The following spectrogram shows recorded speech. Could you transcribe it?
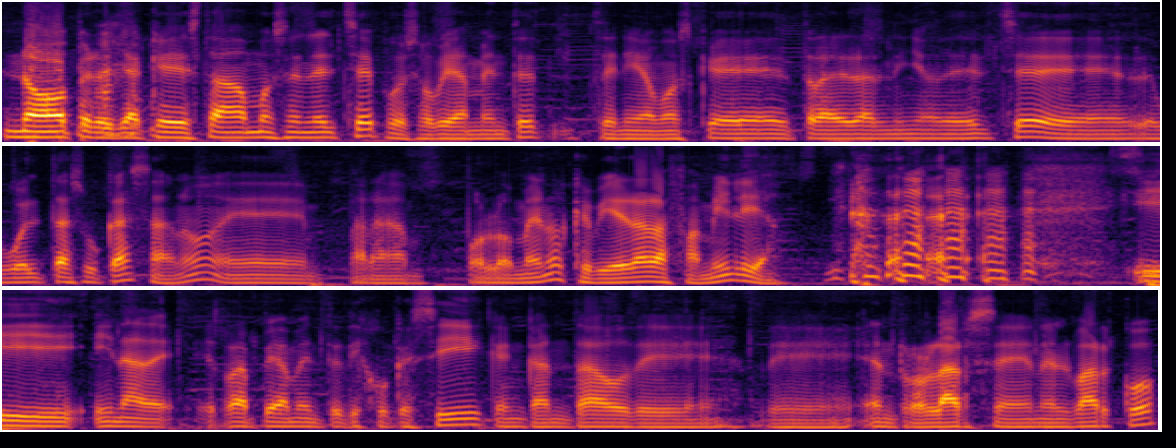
No, pero ya que estábamos en Elche, pues obviamente teníamos que traer al niño de Elche de vuelta a su casa, ¿no? Eh, para por lo menos que viera a la familia. y, nada, rápidamente dijo que sí, que encantado de enrolarse en el barco.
